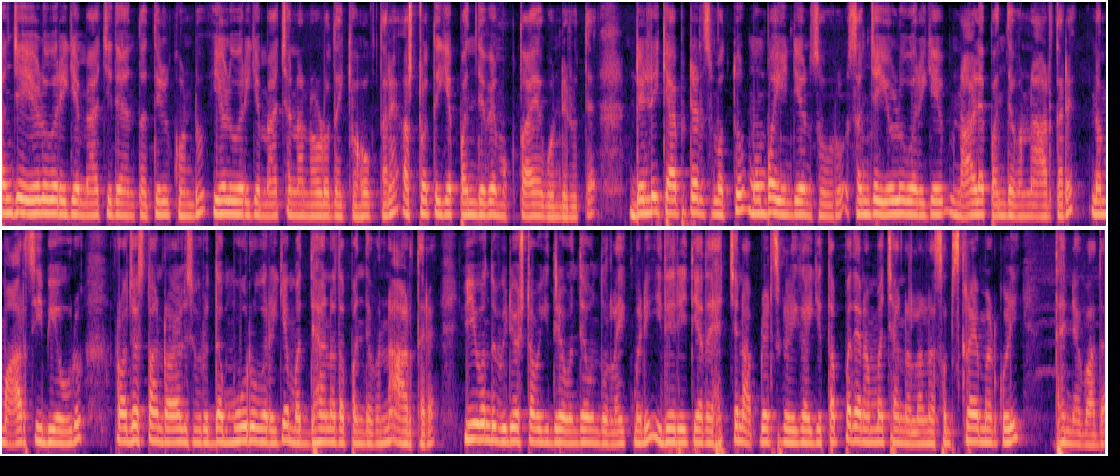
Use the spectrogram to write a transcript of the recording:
ಸಂಜೆ ಏಳುವರೆಗೆ ಮ್ಯಾಚ್ ಇದೆ ಅಂತ ತಿಳ್ಕೊಂಡು ಏಳುವರೆಗೆ ಮ್ಯಾಚನ್ನು ನೋಡೋದಕ್ಕೆ ಹೋಗ್ತಾರೆ. ಅಷ್ಟೊತ್ತಿಗೆ ಪಂದ್ಯವೇ ಮುಕ್ತಾಯಗೊಂಡಿರುತ್ತೆ. ಡೆಲ್ಲಿ ಕ್ಯಾಪಿಟಲ್ಸ್ ಮತ್ತು ಮುಂಬೈ ಇಂಡಿಯನ್ಸ್ ಅವರು ಸಂಜೆ ಏಳುವರೆಗೆ ನಾಳೆ ಪಂದ್ಯವನ್ನು ಆಡ್ತಾರೆ. ನಮ್ಮ ಆರ್ ಸಿ ಬಿ ಅವರು ರಾಜಸ್ಥಾನ್ ರಾಯಲ್ಸ್ ವಿರುದ್ಧ ಮೂರುವರೆಗೆ ಮಧ್ಯಾಹ್ನದ ಪಂದ್ಯವನ್ನು ಆಡ್ತಾರೆ. ಈ ಒಂದು ವಿಡಿಯೋ ಇಷ್ಟವಾಗಿದ್ದರೆ ಒಂದೇ ಒಂದು ಲೈಕ್ ಮಾಡಿ. ಇದೇ ರೀತಿಯಾದ ಹೆಚ್ಚಿನ ಅಪ್ಡೇಟ್ಸ್ಗಳಿಗಾಗಿ ತಪ್ಪದೆ ನಮ್ಮ ಚಾನಲನ್ನು ಸಬ್ಸ್ಕ್ರೈಬ್ ಮಾಡ್ಕೊಳ್ಳಿ. ಧನ್ಯವಾದ.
